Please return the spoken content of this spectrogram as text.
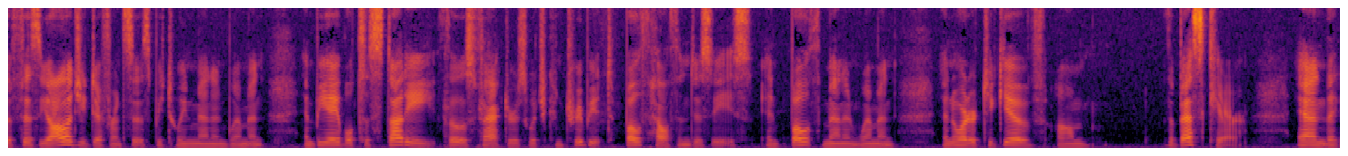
the physiology differences between men and women and be able to study those factors which contribute to both health and disease in both men and women in order to give um, the best care. And the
